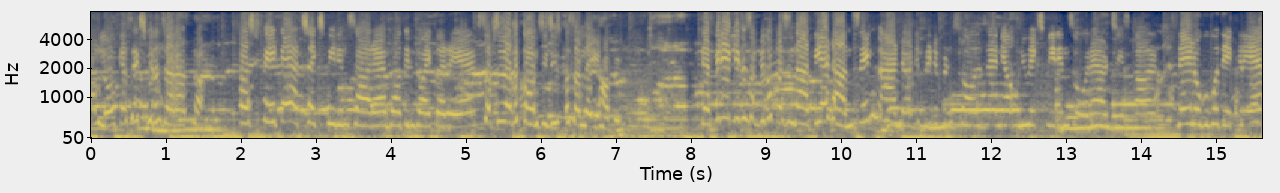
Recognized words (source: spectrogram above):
हेलो कैसे एक्सपीरियंस आ रहा है आपका? फ़र्स्ट फेट है अच्छा एक्सपीरियंस आ रहा है बहुत इंजॉय कर रहे हैं। सबसे ज़्यादा कौन सी चीज़ पसंद है यहाँ पे? डेफिनेटली तो सभी को पसंद आती है dancing and different different stalls हैं या न्यू एक्सपीरियंस हो रहा है हर चीज़ का। नए लोगों को देख रहे हैं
